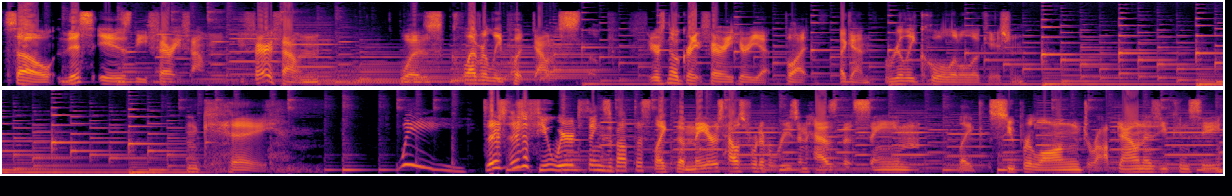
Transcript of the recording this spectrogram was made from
So this is the fairy fountain. The fairy fountain was cleverly put down a slope. There's no great fairy here yet, but again, really cool little location. Okay. Whee! There's there's a few weird things about this, like the mayor's house for whatever reason has that same like super long drop down as you can see,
